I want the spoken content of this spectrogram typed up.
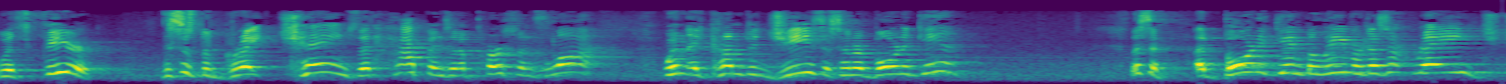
with fear. This is the great change that happens in a person's life when they come to Jesus and are born again. Listen, a born again believer doesn't rage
